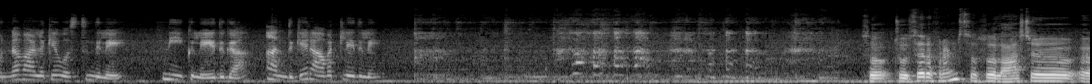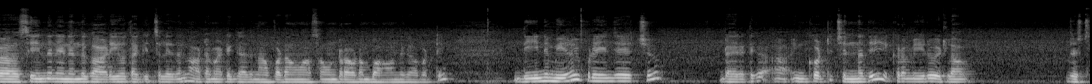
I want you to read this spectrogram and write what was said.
ఉన్న వాళ్ళకే వస్తుందిలే. నీకు లేదుగా అందుకే రావట్లేదులే. సో చూసారా ఫ్రెండ్స్? సో లాస్ట్ సీన్ నేను ఎందుకు ఆడియో తగ్గించలేదని ఆటోమేటిక్గా అది నవ్వడం ఆ సౌండ్ రావడం బాగుంది కాబట్టి దీన్ని మీరు ఇప్పుడు ఏం చేయొచ్చు? డైరెక్ట్గా ఇంకోటి చిన్నది ఇక్కడ మీరు ఇట్లా జస్ట్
